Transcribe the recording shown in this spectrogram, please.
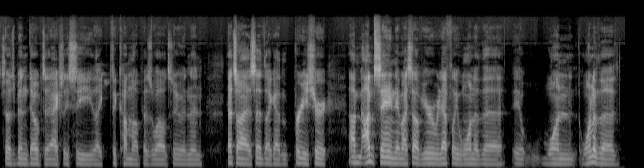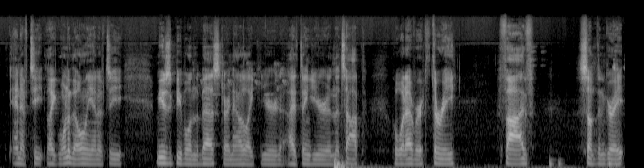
So it's been dope to actually see like to come up as well too. And then that's why I said like I'm pretty sure I'm I'm saying to myself you're definitely one of the one one of the NFT like one of the only NFT music people in the best right now. Like you're I think you're in the top whatever three, five, something great.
